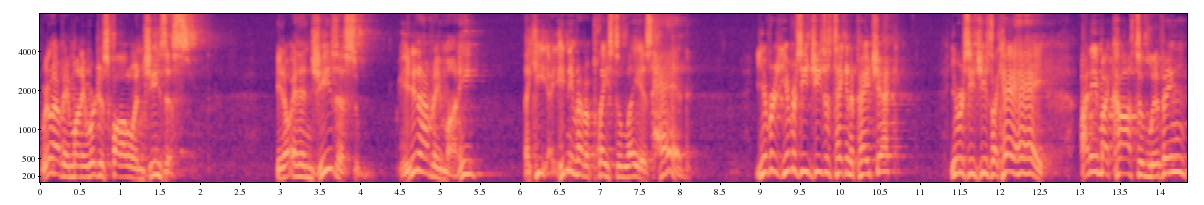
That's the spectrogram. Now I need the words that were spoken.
we don't have any money, we're just following Jesus. You know, and then Jesus, he didn't have any money. Like he, he didn't even have a place to lay his head. You ever, you ever see Jesus taking a paycheck? You ever see Jesus like, hey, hey, hey, I need my cost of living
